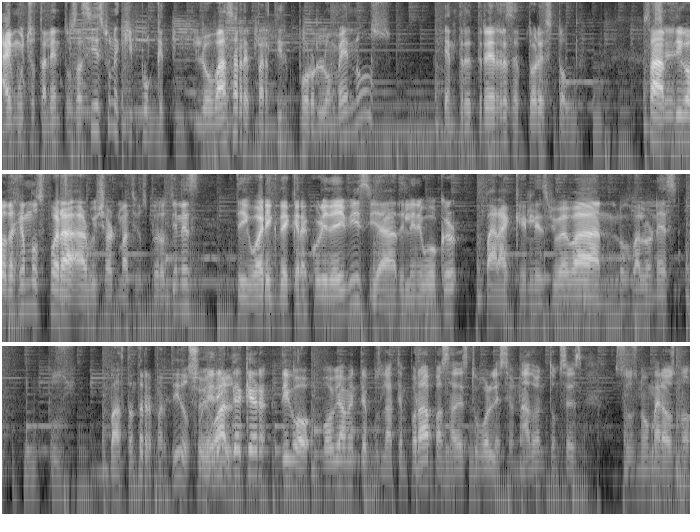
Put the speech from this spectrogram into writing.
Hay mucho talento. O sea, sí es un equipo que lo vas a repartir por lo menos entre tres receptores top. O sea, Sí. digo, dejemos fuera a Richard Matthews, pero tienes, te digo, a Eric Decker, a Corey Davis y a Delaney Walker para que les lluevan los balones, pues, bastante repartidos. Sí. pero Eric igual. Decker, digo, obviamente, pues la temporada pasada estuvo lesionado, entonces sus números no,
